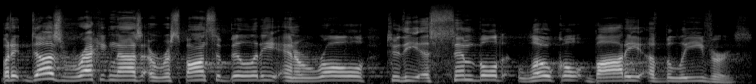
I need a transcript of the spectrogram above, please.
But it does recognize a responsibility and a role to the assembled local body of believers.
